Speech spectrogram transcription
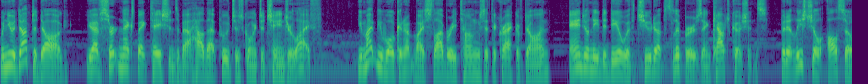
When you adopt a dog, you have certain expectations about how that pooch is going to change your life. You might be woken up by slobbery tongues at the crack of dawn, and you'll need to deal with chewed up slippers and couch cushions, but at least you'll also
